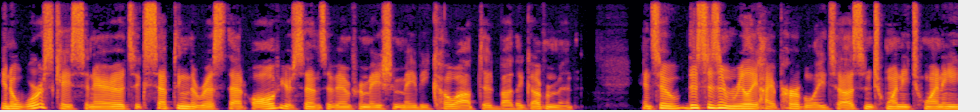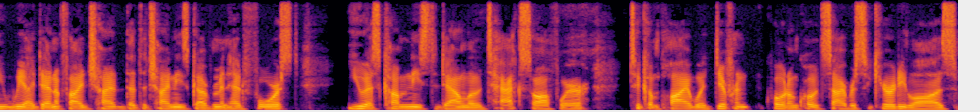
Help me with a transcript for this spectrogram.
In a worst case scenario, it's accepting the risk that all of your sensitive information may be co opted by the government. And so this isn't really hyperbole to us. In 2020, we identified China, that the Chinese government had forced US companies to download tax software to comply with different quote unquote cybersecurity laws.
